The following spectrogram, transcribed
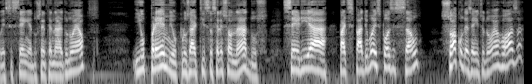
Esse 100 é do centenário do Noel. E o prêmio para os artistas selecionados seria participar de uma exposição só com desenhos de Noel Rosa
